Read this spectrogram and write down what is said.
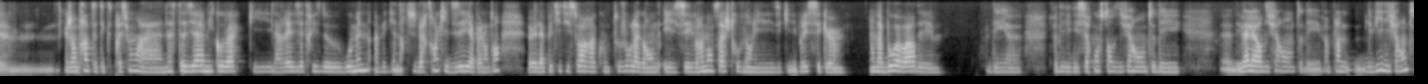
euh, j'emprunte cette expression à Anastasia Mikova, qui est la réalisatrice de Woman avec Yann Arthus Bertrand, qui disait il y a pas longtemps euh, la petite histoire raconte toujours la grande. Et c'est vraiment ça, je trouve, dans les équilibristes, c'est que on a beau avoir des des, euh, des, circonstances différentes, des, des valeurs différentes, des, enfin, plein de, vies différentes.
